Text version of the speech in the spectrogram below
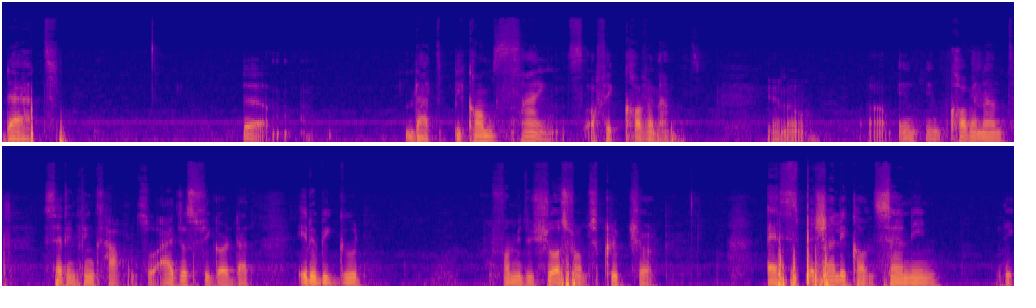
that um, that become signs of a covenant. You know, um, in in covenant, certain things happen. So I just figured that it would be good for me to show us from Scripture, especially concerning the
